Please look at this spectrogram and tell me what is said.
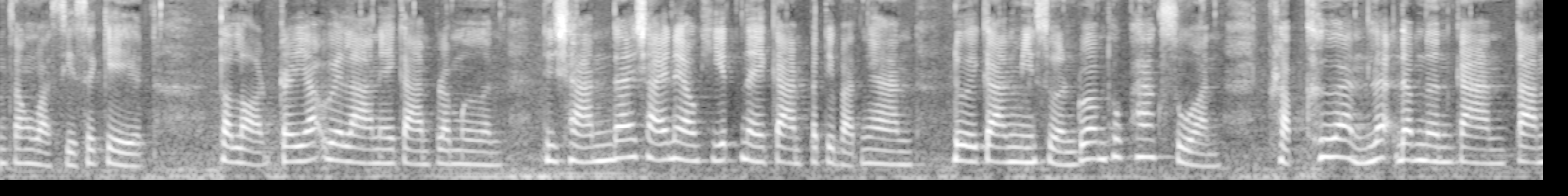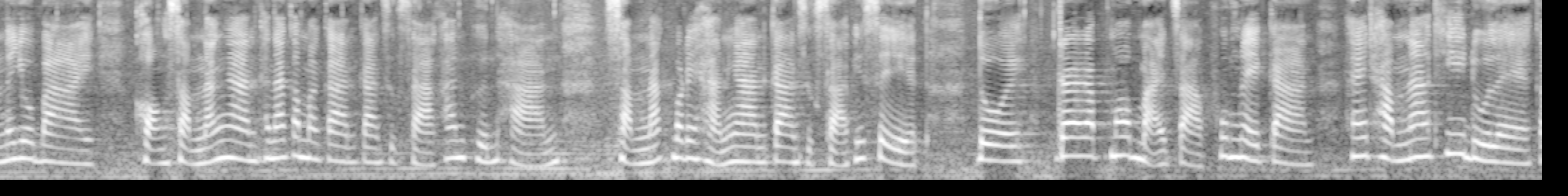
ำจังหวัดศรีสะเกษ ตลอดระยะเวลาในการประเมิน ดิฉันได้ใช้แนวคิดในการปฏิบัติงาน โดยการมีส่วนร่วมทุกภาคส่วน ขับเคลื่อนและดำเนินการตามนโยบายของสำนักงานคณะกรรมการการศึกษาขั้นพื้นฐานสำนักบริหารงานการศึกษาพิเศษ โดยได้รับมอบหมายจากผู้อำนวยการ ให้ทำหน้าที่ดูแลก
